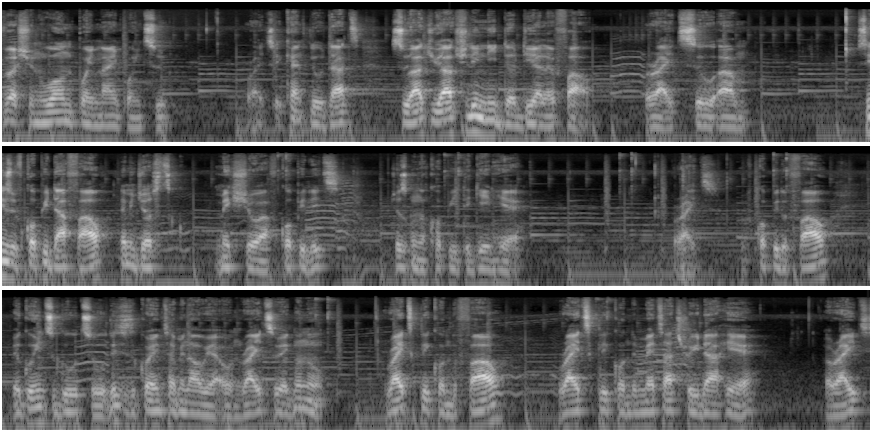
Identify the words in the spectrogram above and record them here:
version 1.9.2 right? So you can't load that so you actually need the dll file right? So um since we've copied that file let me just make sure i've copied it. Just gonna copy it again here. Right we've copied the file. We're going to go to this is the current terminal we are on right? So we're to right click on the file right click on the metatrader here all right?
